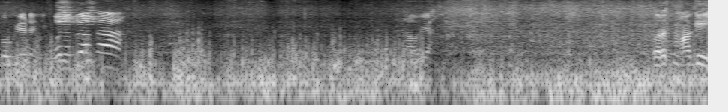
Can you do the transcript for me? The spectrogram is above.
बघूया टाकी. हो आता. जाऊया. परत मागे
